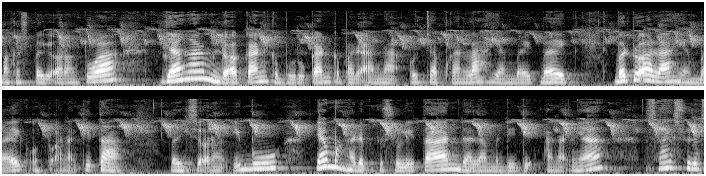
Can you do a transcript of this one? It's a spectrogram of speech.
maka sebagai orang tua jangan mendoakan keburukan kepada anak. Ucapkanlah yang baik-baik. Berdoalah yang baik untuk anak kita. Bagi seorang ibu yang menghadapi kesulitan dalam mendidik anaknya saya sudah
